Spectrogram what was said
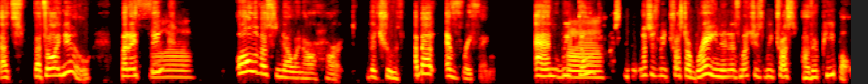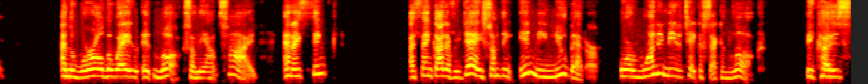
that's that's all I knew. But I think mm. all of us know in our heart the truth about everything. And we mm. don't trust it as much as we trust our brain and as much as we trust other people and the world the way it looks on the outside. And I think, I thank God every day, something in me knew better or wanted me to take a second look because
